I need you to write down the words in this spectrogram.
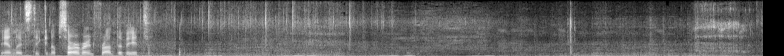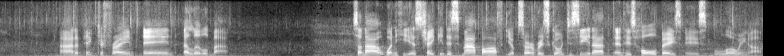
Then let's stick an observer in front of it. Add a picture frame and a little map. So now when he is shaking this map off, the observer is going to see that and his whole base is blowing up.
